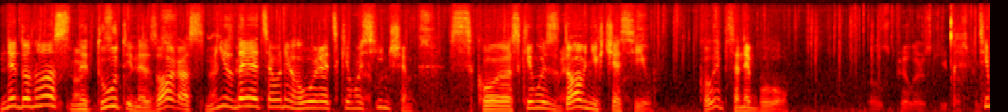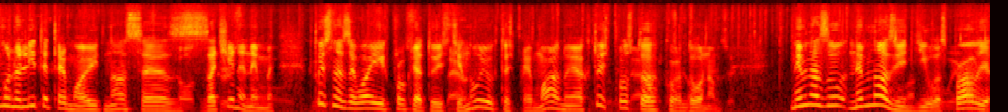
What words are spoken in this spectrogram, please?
Не до нас, не тут і не зараз. Мені здається, вони говорять з кимось іншим, з, з кимось з давніх часів. Коли б це не було. Ці моноліти тримають нас е, зачиненими. Хтось називає їх проклятою стіною, хтось примарною, а хтось просто кордоном. Не в назву не в назві діло, справді.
